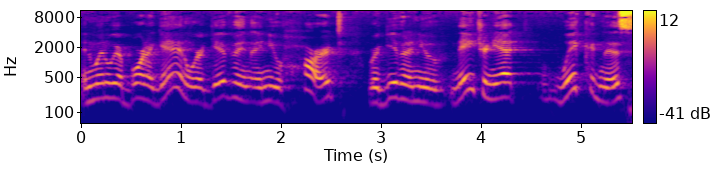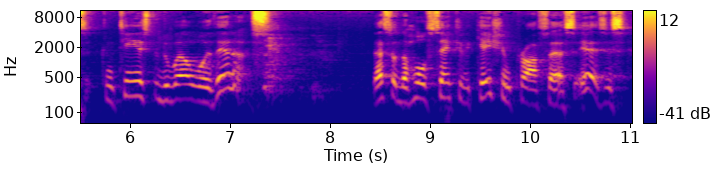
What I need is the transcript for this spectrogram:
And when we are born again, we're given a new heart, we're given a new nature, and yet wickedness continues to dwell within us. That's what the whole sanctification process is, is,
